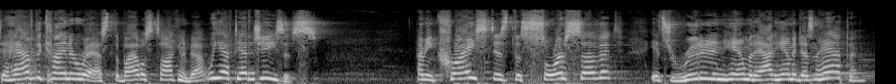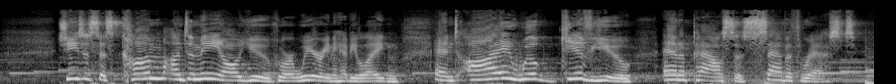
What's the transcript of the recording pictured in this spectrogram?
To have the kind of rest the Bible's talking about, we have to have Jesus. I mean, Christ is the source of it. It's rooted in Him. Without Him, it doesn't happen. Jesus says, Come unto me, all you who are weary and heavy laden, and I will give you anapausis, Sabbath rest.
